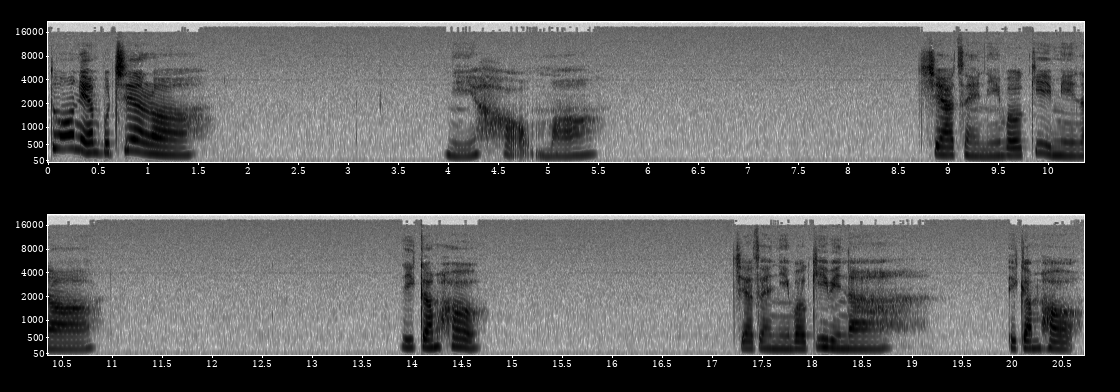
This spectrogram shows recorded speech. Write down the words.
多年不见了。你好吗？这侪年无见面啊，你敢好？这侪年无见面啊，你敢好？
